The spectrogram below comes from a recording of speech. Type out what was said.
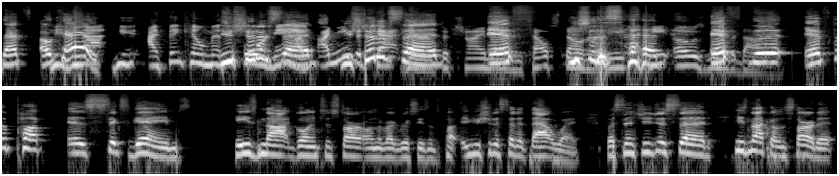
that's he's okay. not- he, I think he'll miss. You should have games. said- I need you should have chat here said to chime if- in and tell Stoner should have he, said he owes me if the dollar. the if the pup is six games, he's not going to start on the regular season's pup. You should have said it that way. But since you just said he's not going to start it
